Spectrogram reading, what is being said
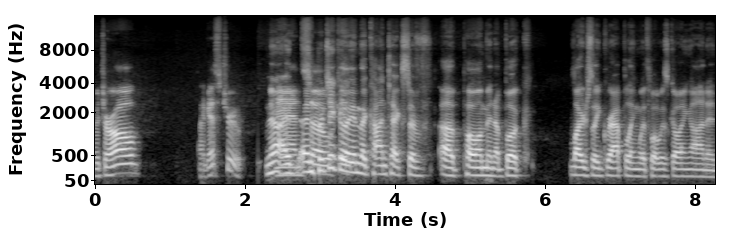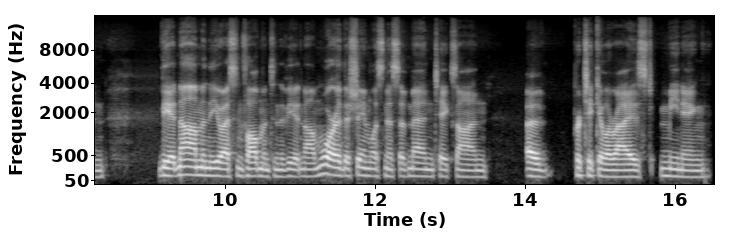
which are all, I guess, true. No, and, I, and so particularly it, in the context of a poem in a book, largely grappling with what was going on in Vietnam and the U.S. involvement in the Vietnam War, the shamelessness of men takes on a particularized meaning.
